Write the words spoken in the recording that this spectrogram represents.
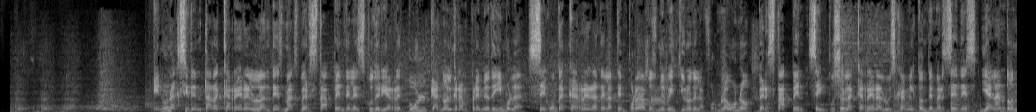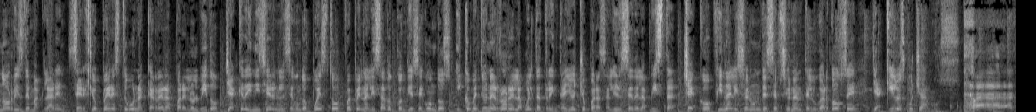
En una accidentada carrera, el holandés Max Verstappen de la escudería Red Bull ganó el Gran Premio de Imola, segunda carrera de la temporada 2021 de la Fórmula 1. Verstappen se impuso en la carrera a Lewis Hamilton de Mercedes y a Lando Norris de McLaren. Sergio Pérez tuvo una carrera para el olvido, ya que de iniciar en el segundo puesto fue penalizado con 10 segundos y cometió un error en la vuelta 38 para salirse de la pista. Checo finalizó en un decepcionante lugar 12 y aquí lo escuchamos.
